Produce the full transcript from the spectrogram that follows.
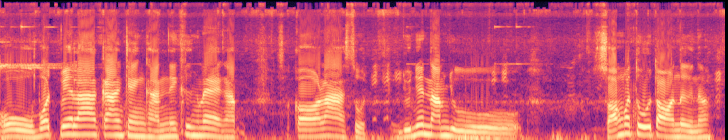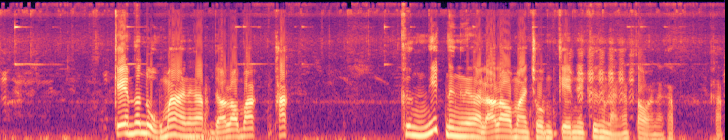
โอ้หมดเวลาการแข่งขันในครึ่งแรกครับ สกอร์ล่าสุด ยูเนี่ยนำอยู่สองประตูต่อหนึ่งเนาะเกมสนุกมากนะครับ เดี๋ยวเราพักพักครึ่งนิดนึงนะแล้วเรามาชมเกมในครึ่งหลังกันต่อนะครับครับ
